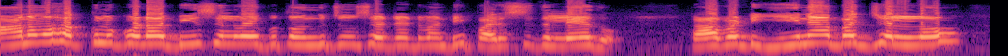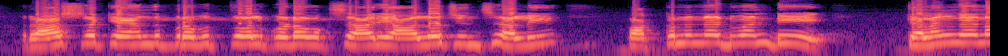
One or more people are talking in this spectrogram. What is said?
మానవ హక్కులు కూడా బీసీల వైపు తొంగి చూసేటటువంటి పరిస్థితి లేదు. కాబట్టి ఈ నేపథ్యంలో రాష్ట్ర కేంద్ర ప్రభుత్వాలు కూడా ఒకసారి ఆలోచించాలి. పక్కనున్నటువంటి తెలంగాణ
